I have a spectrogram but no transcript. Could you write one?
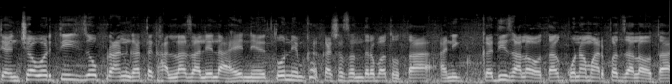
त्यांच्यावरती जो प्राणघातक हल्ला झालेला आहे ने तो नेमका कशा संदर्भात होता आणि कधी झाला होता कोणामार्फत झाला होता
